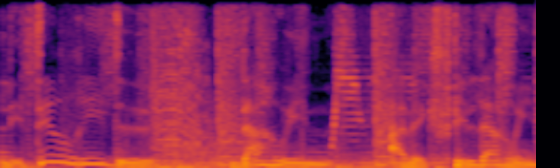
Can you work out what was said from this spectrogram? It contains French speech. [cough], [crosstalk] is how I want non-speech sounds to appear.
Les théories de Darwin avec Phil Darwin.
